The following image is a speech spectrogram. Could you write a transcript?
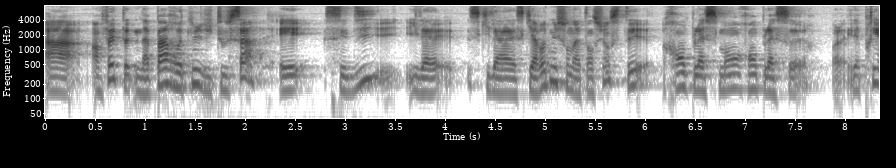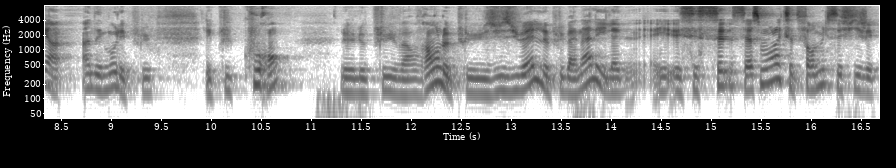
en fait, n'a pas retenu du tout ça. Et s'est dit, il a, ce, qu'il a, ce qui a retenu son attention, c'était remplacement, remplaceur. Voilà, il a pris un, des mots les plus, les plus courants, le, plus, vraiment le plus usuel, le plus banal, et, c'est, à ce moment-là que cette formule s'est figée.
